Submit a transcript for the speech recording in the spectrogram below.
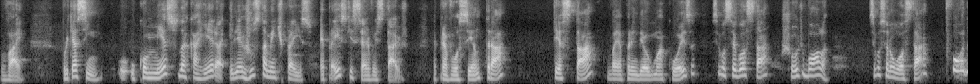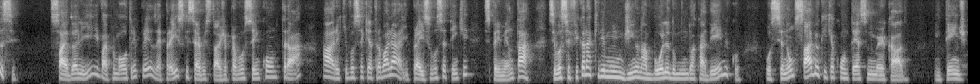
vai. Porque assim, o, o começo da carreira, ele é justamente para isso. É para isso que serve o estágio. É para você entrar, testar, vai aprender alguma coisa. Se você gostar, show de bola. Se você não gostar, foda-se. Sai dali e vai para uma outra empresa. É para isso que serve o estágio, é para você encontrar a área que você quer trabalhar. E para isso você tem que experimentar. Se você fica naquele mundinho, na bolha do mundo acadêmico, você não sabe o que, que acontece no mercado, entende?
